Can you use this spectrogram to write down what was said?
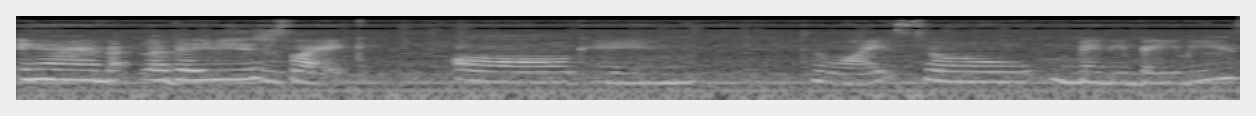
and the babies just like all came to light, so many babies.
